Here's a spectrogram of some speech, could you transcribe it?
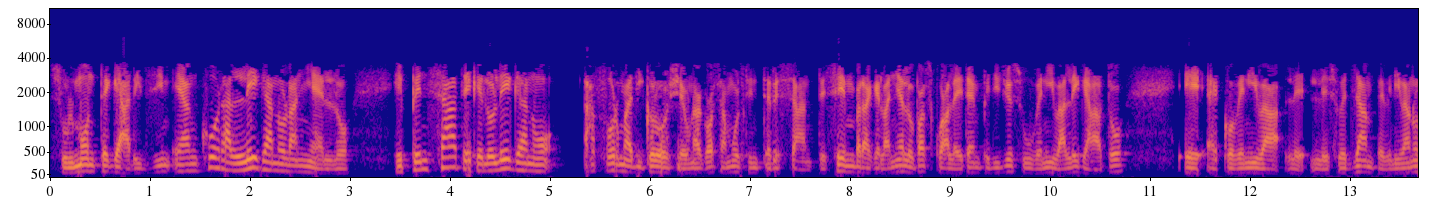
sul monte Garizim e ancora legano l'agnello e pensate che lo legano a forma di croce, è una cosa molto interessante, sembra che l'agnello pasquale ai tempi di Gesù veniva legato e ecco, veniva, le, le, sue zampe venivano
